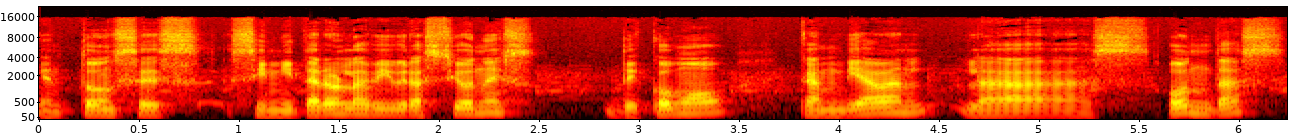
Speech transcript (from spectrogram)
Entonces se imitaron las vibraciones de cómo cambiaban las ondas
